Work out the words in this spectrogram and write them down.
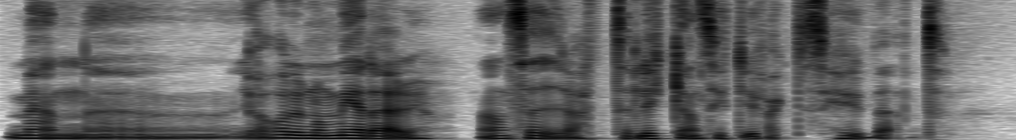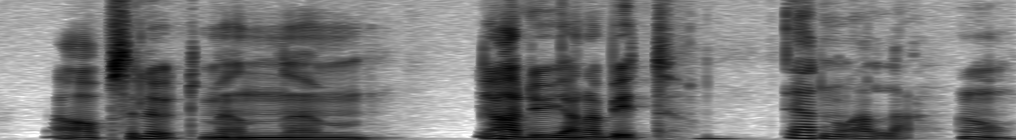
Men eh, jag håller nog med där när han säger att lyckan sitter ju faktiskt i huvudet. Ja, absolut, men ehm, jag hade ju gärna bytt. Det hade nog alla. Ja.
